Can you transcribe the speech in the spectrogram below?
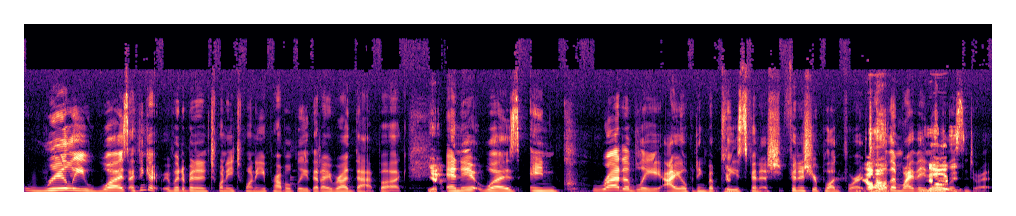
really was, I think it would have been in 2020 probably that I read that book. Yeah. And it was incredibly eye opening. But please finish, finish your plug for it. No, Tell them why they need to listen to it.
